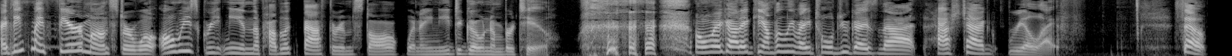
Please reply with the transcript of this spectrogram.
I think my fear monster will always greet me in the public bathroom stall when I need to go number two. oh my God, I can't believe I told you guys that. Hashtag real life. So,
